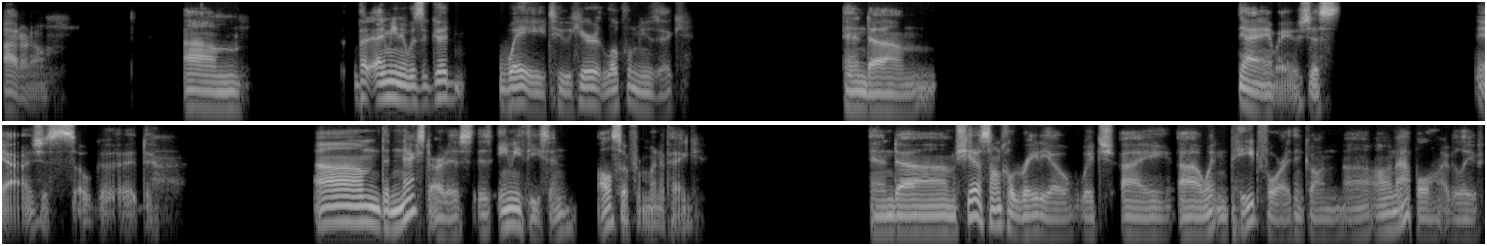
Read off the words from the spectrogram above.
I don't know. Um, but I mean, it was a good way to hear local music and um yeah. Anyway, it was just, yeah, it was just so good. Um, the next artist is Amy Thiessen, also from Winnipeg. And um, she had a song called Radio, which I uh, went and paid for, I think, on uh, on Apple, I believe.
